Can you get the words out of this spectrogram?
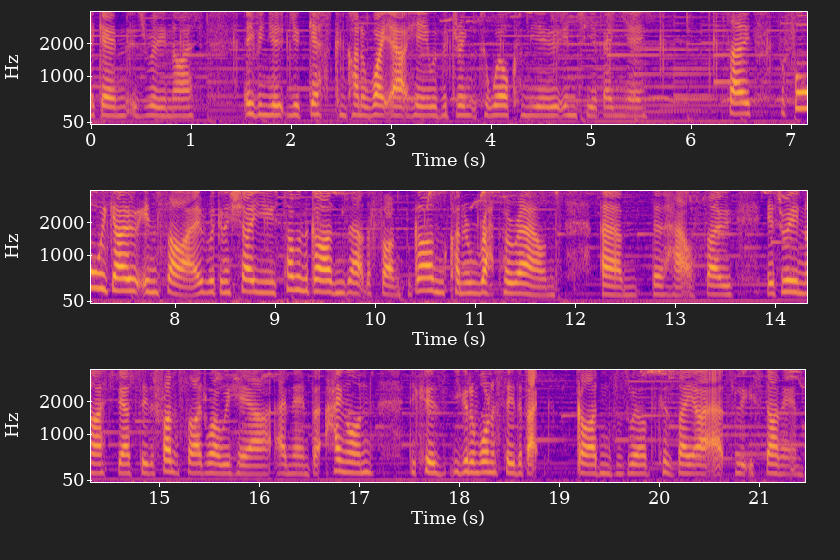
again is really nice. Even your, your guests can kind of wait out here with a drink to welcome you into your venue. So before we go inside, we're going to show you some of the gardens out the front. The gardens kind of wrap around um, the house, so it's really nice to be able to see the front side while we're here. And then, but hang on, because you're going to want to see the back gardens as well because they are absolutely stunning.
